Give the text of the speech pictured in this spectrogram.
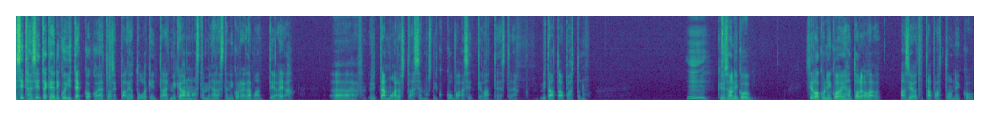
sittenhän siitä tekee niinku itse koko ajan tosi paljon tulkintaa, että mikä on omasta mielestä niinku relevanttia ja ää, yrittää muodostaa semmoista niin kuvaa siitä tilanteesta ja mitä on tapahtunut. Hmm. Kyllä se on niin kuin, silloin kun niin kuin ihan todella asioita tapahtuu niin kuin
